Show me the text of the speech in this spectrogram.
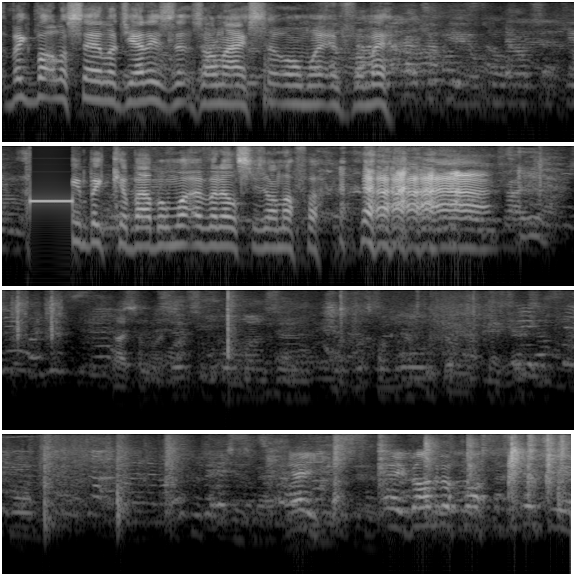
a big bottle of Sailor Jerry's that's on ice at home waiting for me. A big kebab and whatever else is on offer. Hey, hey, round of applause for the coach here.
